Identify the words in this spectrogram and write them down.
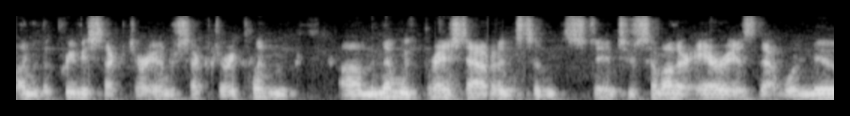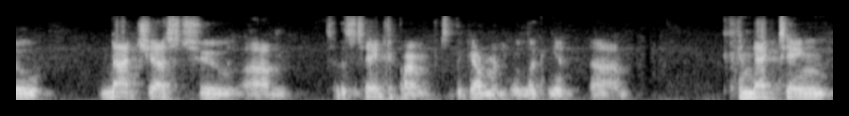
under the previous Secretary, under Secretary Clinton, um, and then we've branched out into, into some other areas that were new, not just to, um, to the State Department, but to the government. We're looking at um, connecting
